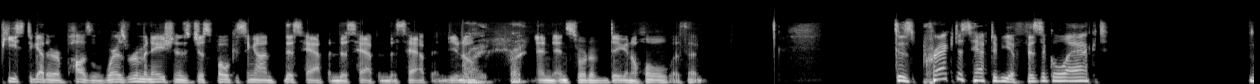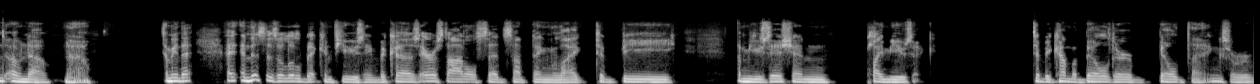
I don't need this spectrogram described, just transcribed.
piece together a puzzle. Whereas rumination is just focusing on this happened, this happened, this happened, you know, right, right. and and sort of digging a hole with it. Does practice have to be a physical act? Oh no, no. I mean, that, and this is a little bit confusing because Aristotle said something like to be a musician, play music, to become a builder, build things, or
